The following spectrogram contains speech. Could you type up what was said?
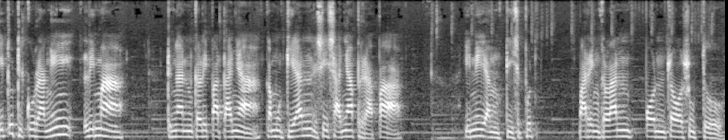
itu dikurangi 5 dengan kelipatannya. Kemudian sisanya berapa. Ini yang disebut paringkelan ponco sudo.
